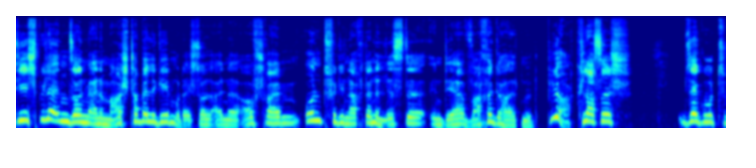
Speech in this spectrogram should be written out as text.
Die SpielerInnen sollen mir eine Marschtabelle geben oder ich soll eine aufschreiben und für die Nacht eine Liste, in der Wache gehalten wird. Ja, klassisch. Sehr gut.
